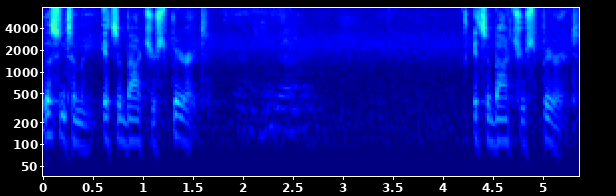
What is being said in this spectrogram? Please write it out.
Listen to me, it's about your spirit. It's about your spirit.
